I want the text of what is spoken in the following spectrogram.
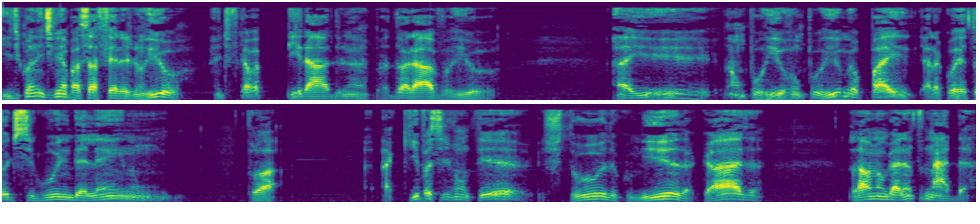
E de quando a gente vinha passar férias no Rio, a gente ficava pirado, né? Adorava o Rio. Aí, vamos pro Rio, vamos pro Rio. Meu pai era corretor de seguro em Belém, não... falou, ó, Aqui vocês vão ter estudo, comida, casa. Lá eu não garanto nada.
